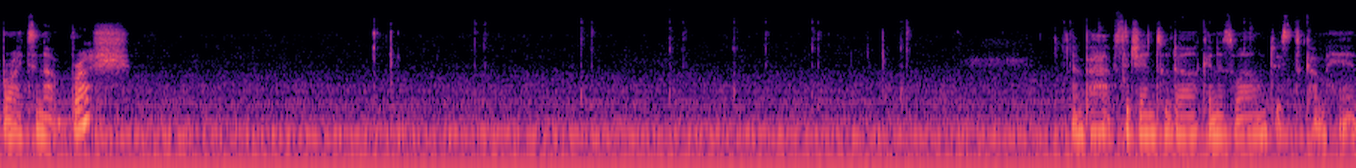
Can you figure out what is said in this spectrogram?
brighten up brush. And perhaps the gentle darken as well, just to come here.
